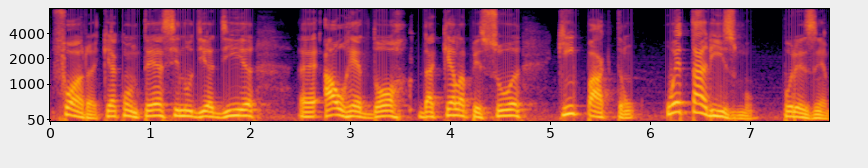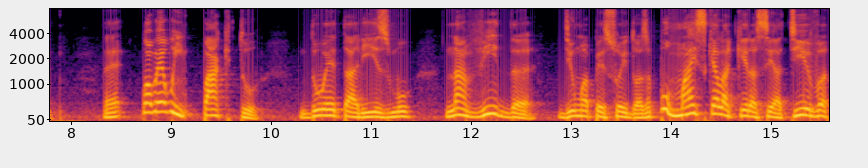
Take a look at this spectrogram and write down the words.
fora, que acontece no dia a dia, eh, ao redor daquela pessoa, que impactam. O etarismo, por exemplo. Né? Qual é o impacto do etarismo na vida de uma pessoa idosa? Por mais que ela queira ser ativa,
